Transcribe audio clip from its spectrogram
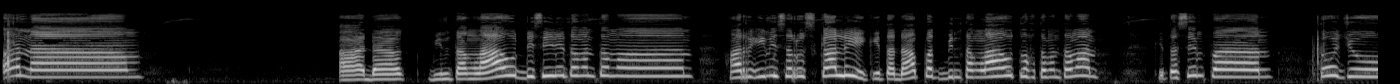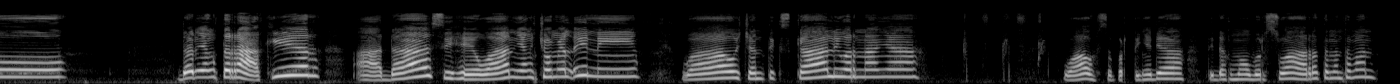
Enam. Ada bintang laut di sini teman-teman. Hari ini seru sekali. Kita dapat bintang laut loh teman-teman. Kita simpan. Tujuh. Dan yang terakhir ada si hewan yang comel ini. Wow, cantik sekali warnanya. Wow, sepertinya dia tidak mau bersuara teman-teman.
